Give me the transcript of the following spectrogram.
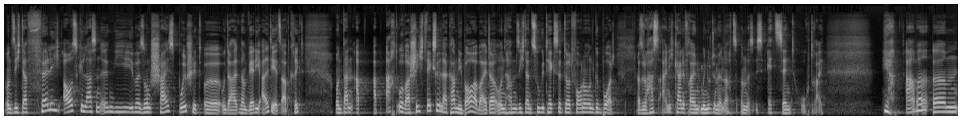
und sich da völlig ausgelassen irgendwie über so einen scheiß Bullshit äh, unterhalten haben, wer die Alte jetzt abkriegt. Und dann ab, ab 8 Uhr war Schichtwechsel, da kamen die Bauarbeiter und haben sich dann zugetextet dort vorne und gebohrt. Also du hast eigentlich keine freie Minute mehr nachts und das ist ätzend hoch drei. Ja, aber ähm,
